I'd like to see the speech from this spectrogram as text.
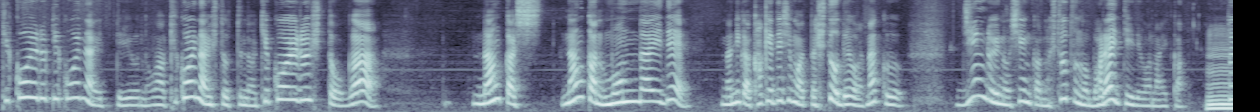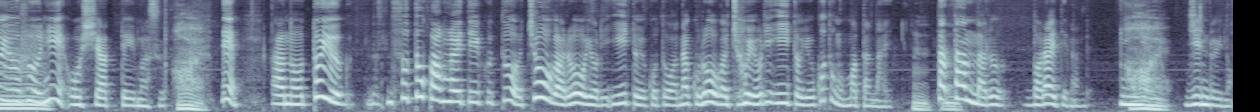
聞こえる聞こえないっていうのは聞こえない人っていうのは聞こえる人がなんかしなんかの問題で何か欠けてしまった人ではなく人類の進化の一つのバラエティではないかとというふうにおっしゃっています。はいであのというそう考えていくと腸が老よりいいということはなく老が腸よりいいということもまたないうんた単なるバラエティなんで人間の、はい人類の。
